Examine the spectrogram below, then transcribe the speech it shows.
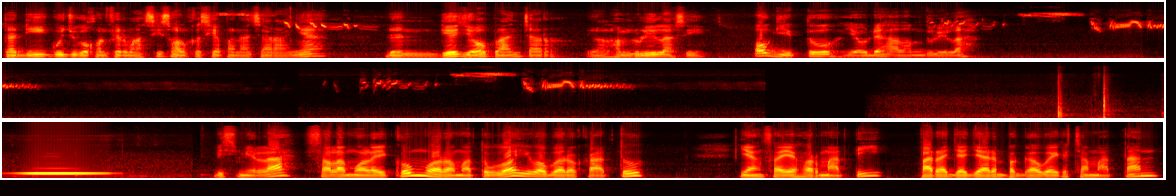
Tadi gue juga konfirmasi soal kesiapan acaranya dan dia jawab lancar. Ya alhamdulillah sih. Oh gitu, ya udah alhamdulillah. Bismillah, Assalamualaikum warahmatullahi wabarakatuh. Yang saya hormati, para jajaran pegawai kecamatan,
